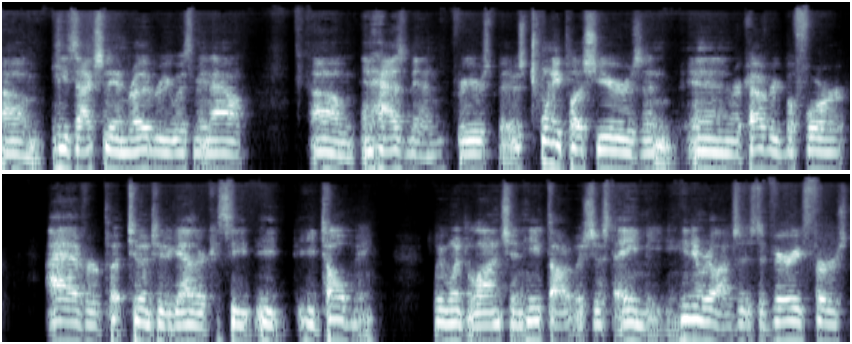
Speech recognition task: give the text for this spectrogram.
Um, he's actually in Rotary with me now, um, and has been for years. But it was 20 plus years in in recovery before I ever put two and two together because he, he he told me. We went to lunch and he thought it was just a meeting. He didn't realize it was the very first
